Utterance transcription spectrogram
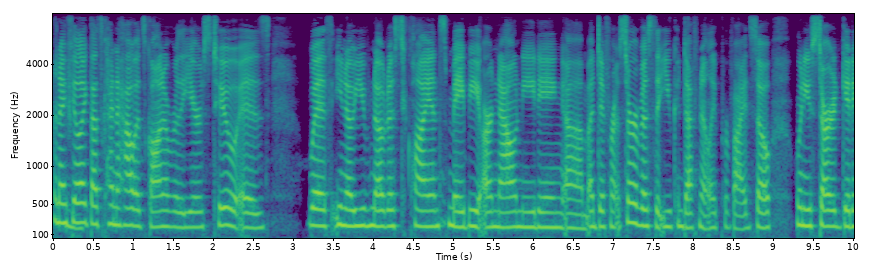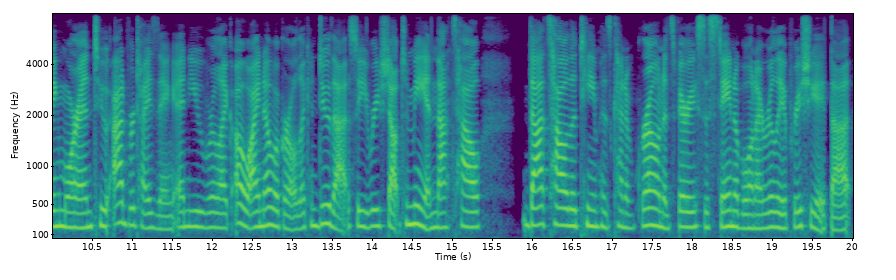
And I feel Mhm. like that's kind of how it's gone over the years too, is with, you know, you've noticed clients maybe are now needing um, a different service that you can definitely provide. So when you started getting more into advertising and you were like, oh, I know a girl that can do that. So you reached out to me and that's how that's how the team has kind of grown. It's very sustainable, and I really appreciate that.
